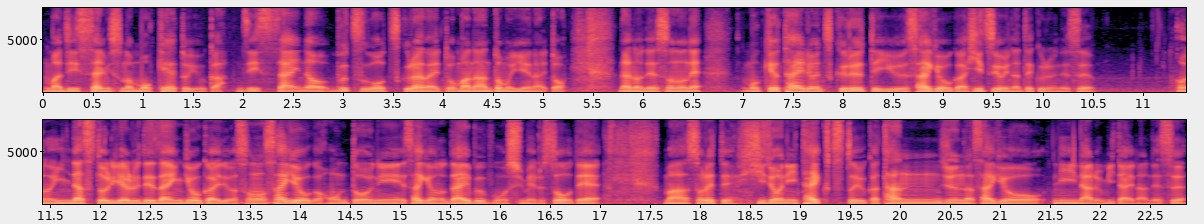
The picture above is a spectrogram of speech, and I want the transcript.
まあ実際にその模型というか、実際の物を作らないと、まあ何とも言えないと。なので、そのね、模型を大量に作るっていう作業が必要になってくるんです。このインダストリアルデザイン業界ではその作業が本当に作業の大部分を占めるそうでまあそれって非常に退屈というか単純な作業になるみたいなんです。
